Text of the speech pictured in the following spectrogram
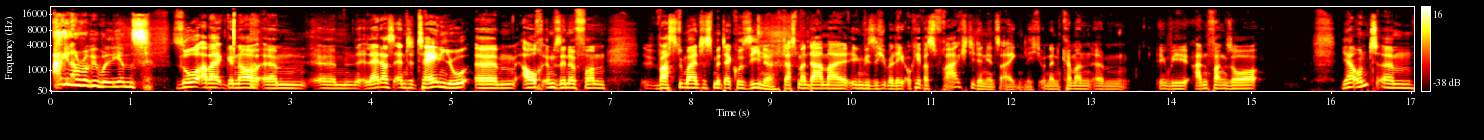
Ah, genau, Robbie Williams. So, aber genau, ähm, ähm, let us entertain you, ähm, auch im Sinne von, was du meintest mit der Cousine, dass man da mal irgendwie sich überlegt, okay, was frage ich die denn jetzt eigentlich? Und dann kann man ähm, irgendwie anfangen so, ja und, ähm,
